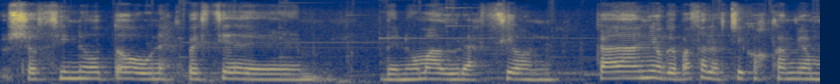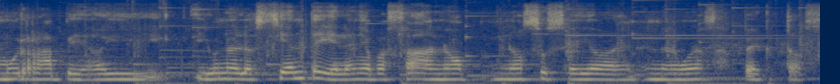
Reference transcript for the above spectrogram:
Yo sí noto una especie de, de no maduración cada año que pasa los chicos cambian muy rápido y, uno lo siente y el año pasado no, no sucedió en, algunos aspectos.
